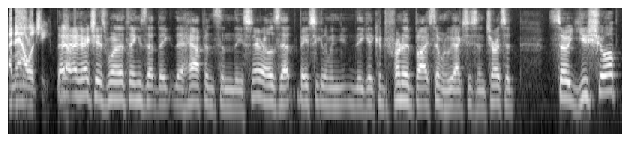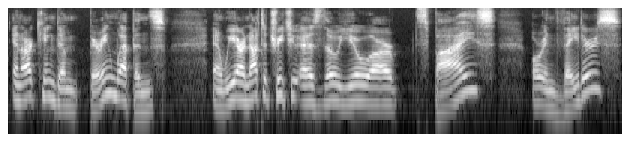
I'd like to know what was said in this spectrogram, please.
analogy. That yeah. actually is one of the things that they, that happens in the scenario is that basically when you, they get confronted by someone who actually is in charge, said, "So you show up in our kingdom bearing weapons, and we are not to treat you as though you are spies or invaders."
